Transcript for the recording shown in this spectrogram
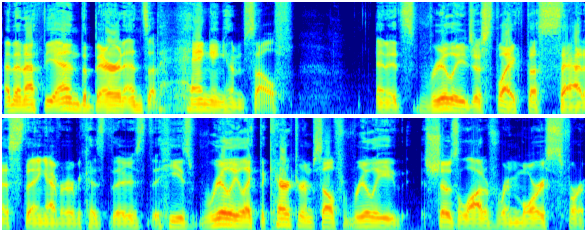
And then at the end, the Baron ends up hanging himself and it's really just like the saddest thing ever because there's he's really like the character himself really shows a lot of remorse for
